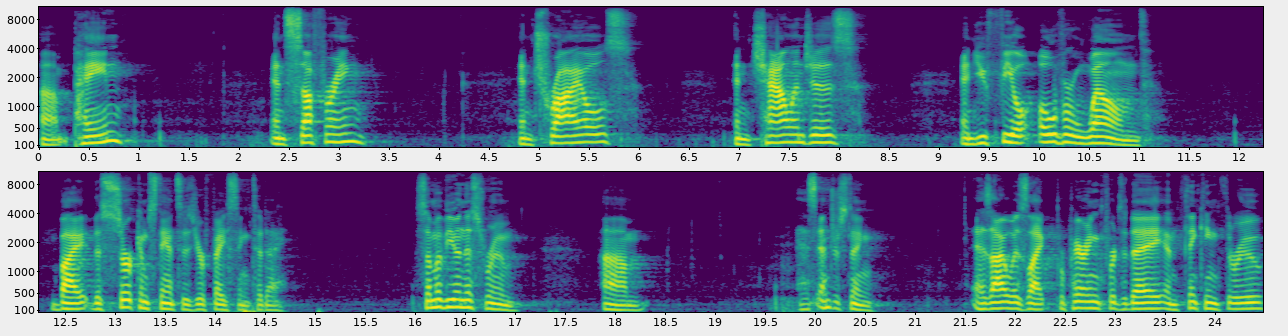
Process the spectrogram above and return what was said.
um, pain and suffering and trials and challenges, and you feel overwhelmed by the circumstances you're facing today. Some of you in this room, um, it's interesting. As I was like preparing for today and thinking through,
